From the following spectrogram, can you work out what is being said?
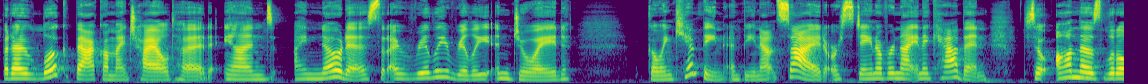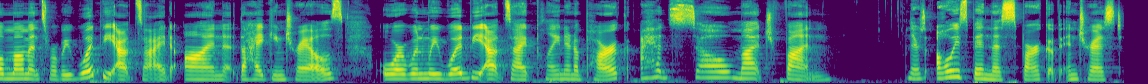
But I look back on my childhood and I notice that I really, really enjoyed going camping and being outside or staying overnight in a cabin. So, on those little moments where we would be outside on the hiking trails or when we would be outside playing in a park, I had so much fun. There's always been this spark of interest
